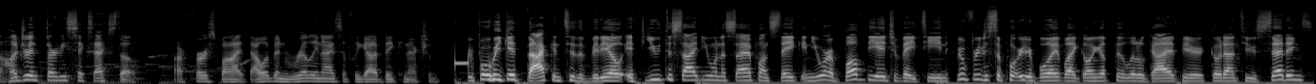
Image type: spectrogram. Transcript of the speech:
136x, though. Our first buy. That would have been really nice if we got a big connection. Before we get back into the video, if you decide you want to sign up on Stake and you are above the age of 18, feel free to support your boy by going up to the little guy up here, go down to settings,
